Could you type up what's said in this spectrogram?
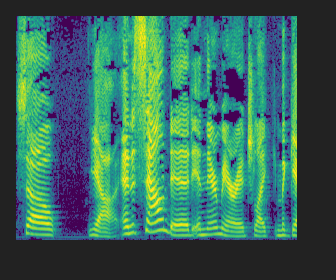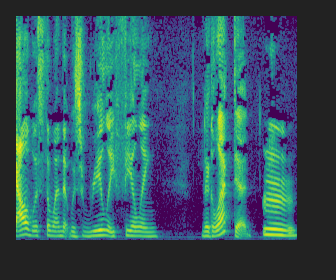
So, yeah. And it sounded in their marriage like Miguel was the one that was really feeling neglected Mm,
